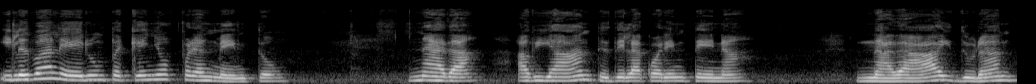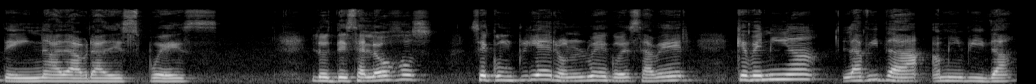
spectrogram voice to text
y les voy a leer un pequeño fragmento. Nada había antes de la cuarentena, nada hay durante y nada habrá después. Los desalojos se cumplieron luego de saber que venía la vida a mi vida,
